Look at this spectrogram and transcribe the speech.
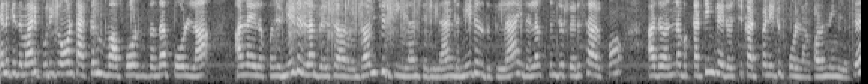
எனக்கு இந்த மாதிரி பிடிக்கும். டக்குன்னு வா இருந்தால் போடலாம். ஆனால் இதில் கொஞ்சம் நீடல்லாம் பெருசாக இருக்கும். கவனிச்சிருக்கீங்களான்னு தெரியல. இந்த நீடல் இருக்குல்ல இதெல்லாம் கொஞ்சம் பெருசாக இருக்கும். அதை வந்து நம்ம கட்டிங் பிளேட் வச்சு கட் பண்ணிவிட்டு போடலாம் குழந்தைங்களுக்கு.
